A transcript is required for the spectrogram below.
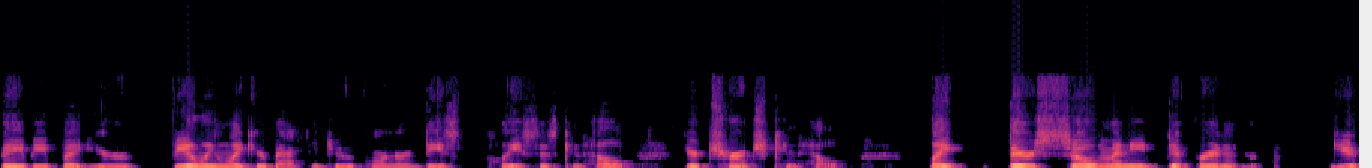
baby but you're feeling like you're backed into a corner these places can help. Your church can help. Like there's so many different you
